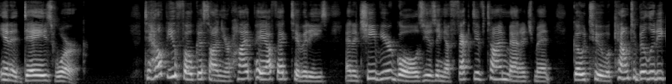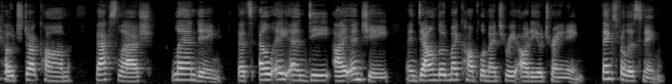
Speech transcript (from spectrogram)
in a day's work. To help you focus on your high payoff activities and achieve your goals using effective time management, go to accountabilitycoach.com backslash landing. That's L A N D I N G and download my complimentary audio training. Thanks for listening.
